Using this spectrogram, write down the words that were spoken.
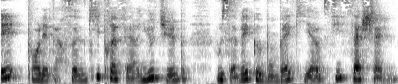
Et pour les personnes qui préfèrent YouTube, vous savez que Bombec y a aussi sa chaîne.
